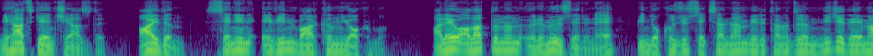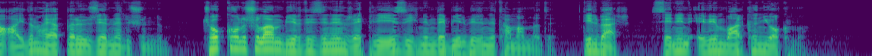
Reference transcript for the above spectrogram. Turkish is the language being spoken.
Nihat Genç yazdı. Aydın, senin evin barkın yok mu? Alev Alatlı'nın ölümü üzerine 1980'den beri tanıdığım nice değme aydın hayatları üzerine düşündüm. Çok konuşulan bir dizinin repliği zihnimde birbirini tamamladı. Dilber, senin evin barkın yok mu?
